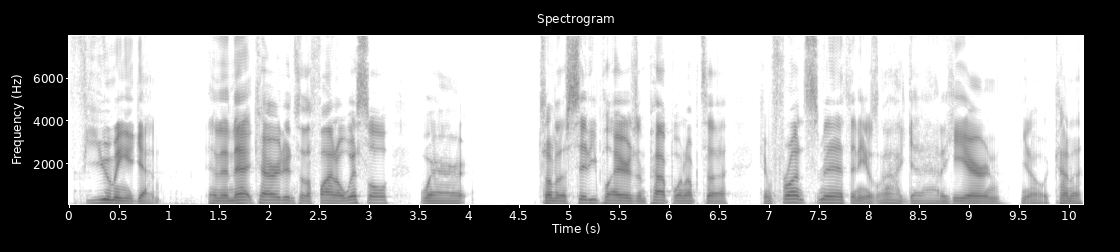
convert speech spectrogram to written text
fuming again. And then that carried into the final whistle where some of the City players and Pep went up to confront Smith, and he was like, ah, "Get out of here!" And you know, it kind of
